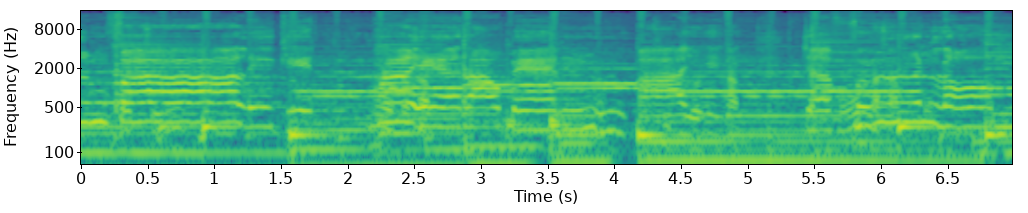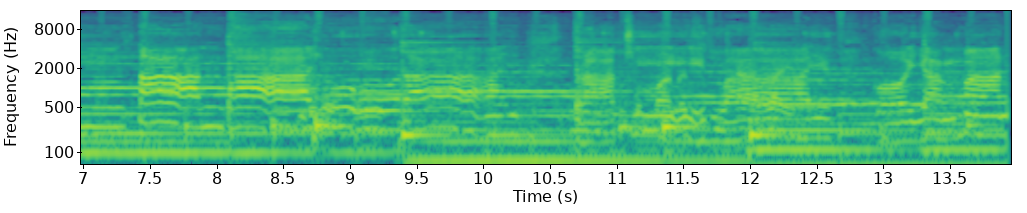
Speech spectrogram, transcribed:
ถึงฟ้าลิขิตให้เราเป็นไปครับจะฟื้นลมต้านพายุร้ายตราบชีวิตวายก็ยังมั่น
